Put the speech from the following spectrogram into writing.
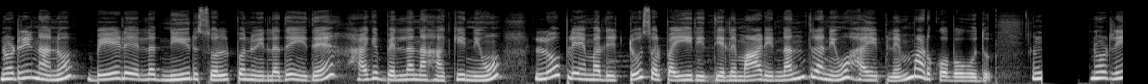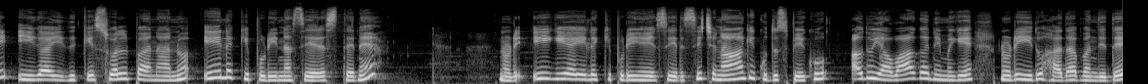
ನೋಡಿರಿ, ನಾನು ಬೇಳೆ ಎಲ್ಲ ನೀರು ಸ್ವಲ್ಪನೂ ಇಲ್ಲದೆ ಇದೆ. ಹಾಗೆ ಬೆಲ್ಲನ ಹಾಕಿ ನೀವು ಲೋ ಫ್ಲೇಮಲ್ಲಿಟ್ಟು ಸ್ವಲ್ಪ ಈ ರೀತಿಯಲ್ಲಿ ಮಾಡಿ ನಂತರ ನೀವು ಹೈ ಫ್ಲೇಮ್ ಮಾಡ್ಕೋಬಹುದು. ನೋಡಿರಿ, ಈಗ ಇದಕ್ಕೆ ಸ್ವಲ್ಪ ನಾನು ಏಲಕ್ಕಿ ಪುಡಿನ ಸೇರಿಸ್ತೇನೆ. ನೋಡಿ ಈಗ ಏಲಕ್ಕಿ ಪುಡಿ ಸೇರಿಸಿ ಚೆನ್ನಾಗಿ ಕುದಿಸ್ಬೇಕು. ಅದು ಯಾವಾಗ ನಿಮಗೆ ನೋಡಿ, ಇದು ಹದ ಬಂದಿದೆ,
